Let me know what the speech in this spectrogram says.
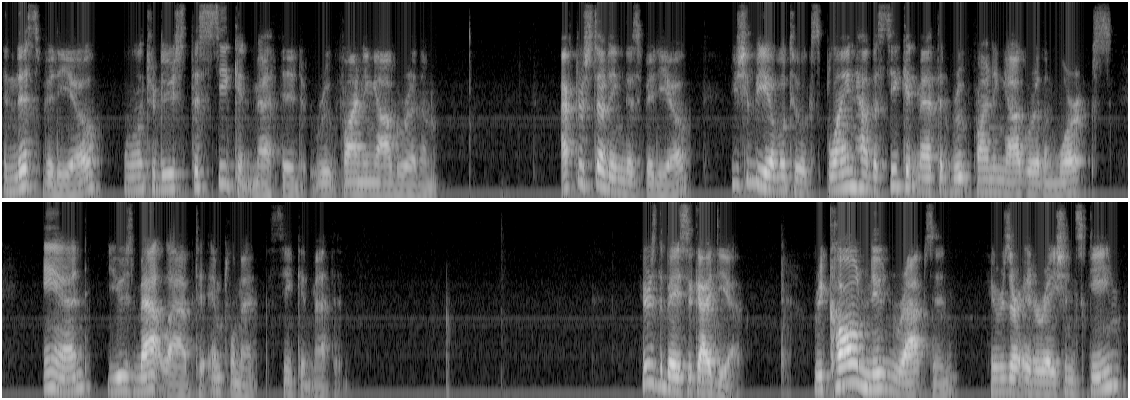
In this video, we'll introduce the secant method root finding algorithm. After studying this video, you should be able to explain how the secant method root finding algorithm works and use MATLAB to implement the secant method. Here's the basic idea. Recall Newton-Raphson. Here's our iteration scheme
